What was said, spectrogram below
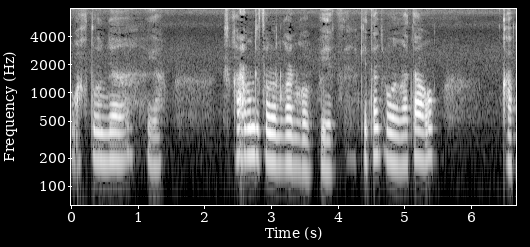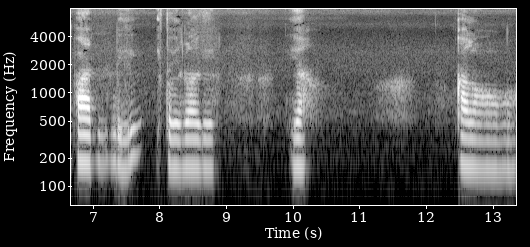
waktunya ya. Sekarang diturunkan covid. Kita juga nggak tahu kapan di ituin lagi ya. Kalau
